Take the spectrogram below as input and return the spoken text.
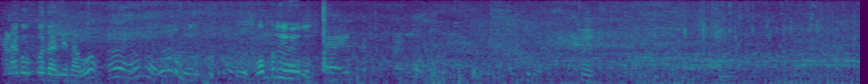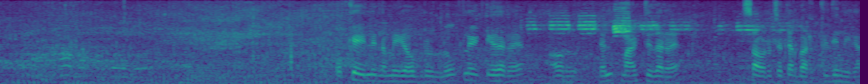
ಕೆಳಗೆ ಹೋಗ್ಬೋದು ಅಲ್ಲಿ ನಾವು? ಒಬ್ಬರು ಓಕೆ ಇಲ್ಲಿ ನಮಗೆ ಒಬ್ಬರು ಲೋಕಲ್ ಇಟ್ಟಿದ್ದಾರೆ ಅವರು ಹೆಲ್ಪ್ ಮಾಡ್ತಿದ್ದಾರೆ. ಸೊ ಅವ್ರ ಜೊತೆ ಬರ್ತಿದ್ದೀನಿ ಈಗ.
